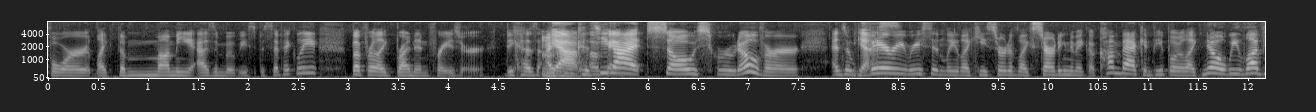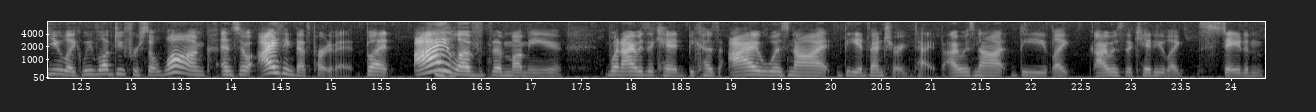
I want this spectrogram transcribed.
for like the Mummy as a movie specifically, but for like Brendan Fraser because I Yeah, because he got so screwed over, and so Yes. very recently, like he's sort of like starting to make a comeback, and people are like, "No, we love you, like we've loved you for so long," and so I think that's part of it. But I mm-hmm. love the Mummy when I was a kid because I was not the adventuring type. I was not the like I was the kid who like stayed in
